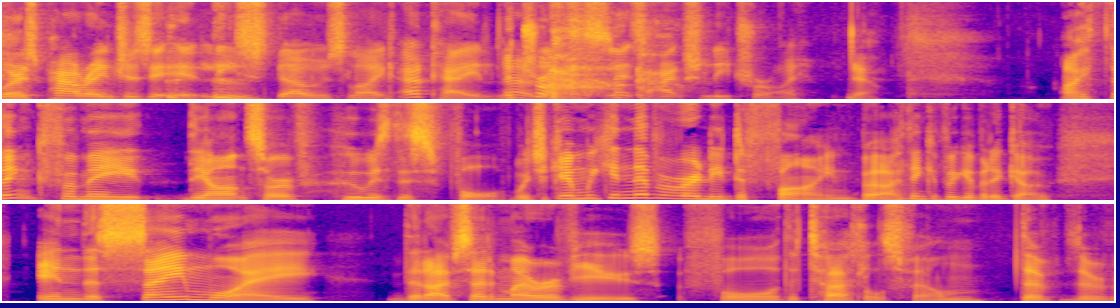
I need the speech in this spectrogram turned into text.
Whereas Power Rangers, it at least goes like, okay, no, let's, let's actually try. Yeah. I think for me, the answer of who is this for, which again, we can never really define, but I think if we give it a go, in the same way that I've said in my reviews for the Turtles film, the, the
